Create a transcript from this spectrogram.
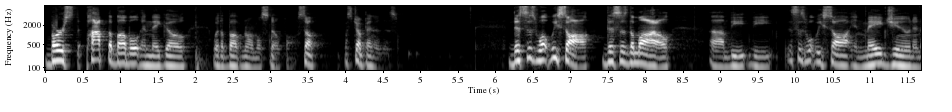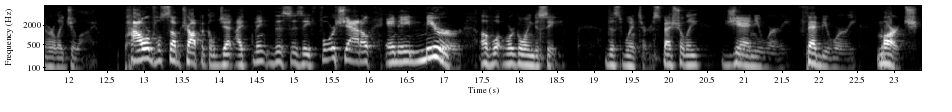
burst, pop the bubble, and they go with above normal snowfall. So let's jump into this. This is what we saw. This is the model. Um, the, the, this is what we saw in May, June, and early July powerful subtropical jet. I think this is a foreshadow and a mirror of what we're going to see this winter, especially January, February, March,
